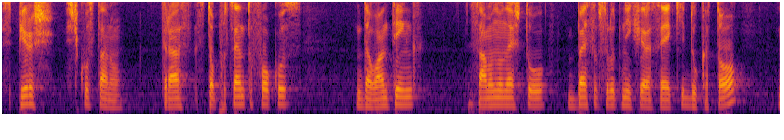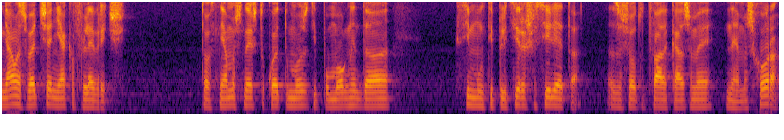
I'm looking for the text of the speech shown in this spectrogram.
спираш всичко останало. Трябва 100% фокус, да one thing, само на нещо, без абсолютно никакви разсейки, докато нямаш вече някакъв леврич. Тоест нямаш нещо, което може да ти помогне да си мултиплицираш усилията. Защото това да кажем е, нямаш хора.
